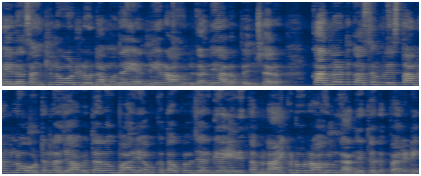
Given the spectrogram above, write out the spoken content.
వేల సంఖ్యలో ఓట్లు నమోదయ్యాయని రాహుల్ గాంధీ ఆరోపించారు. కర్ణాటక అసెంబ్లీ స్థానంలో ఓటర్ల జాబితాలో భారీ అవకతవకలు జరిగాయని తమ నాయకుడు రాహుల్ గాంధీ తెలిపారని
